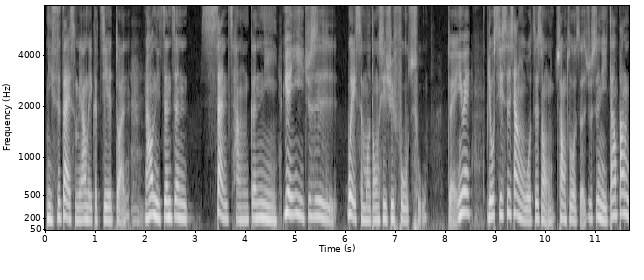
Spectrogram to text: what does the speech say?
你是在什么样的一个阶段，然后你真正擅长跟你愿意就是为什么东西去付出。对，因为尤其是像我这种创作者，就是你当帮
